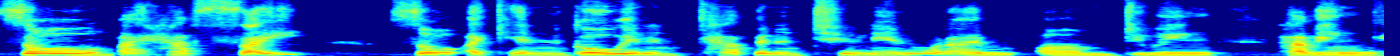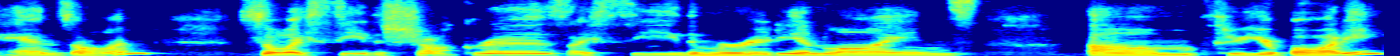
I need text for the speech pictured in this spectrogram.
So, mm-hmm. I have sight, so I can go in and tap in and tune in when I'm um, doing having hands on. So, I see the chakras, I see the meridian lines um, through your body,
